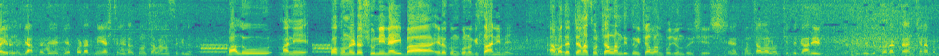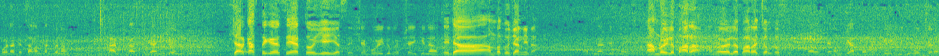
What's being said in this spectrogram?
বাইরে। যে আপনাদের যে প্রোডাক্ট নিয়ে আসছেন এটার কোনো চালান আছে কিনা? বালু মানে কখনো এটা শুনি নাই বা এরকম কোনো কিছু আনি নাই। আমাদের ট্রান্সপোর্ট চালান দিত ওই চালান পর্যন্তই শেষ। চালান হচ্ছে গাড়ির। কিন্তু যে প্রোডাক্টটা আনছেন আপনার প্রোডাক্টের চালান থাকবে না। কার কাছ থেকে আনছেন। যার কাছ থেকে আছে এর তো ইয়েই আছে। সে বৈধ ব্যবসায়ী কিনা? এটা আমরা তো জানি না। আপনার ঠিক না আমরা হইলে ভাড়া আমরা হইলে ভাড়ায় চলতেছে। এখন কি আপনাদেরকে কিছু বলছে না?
